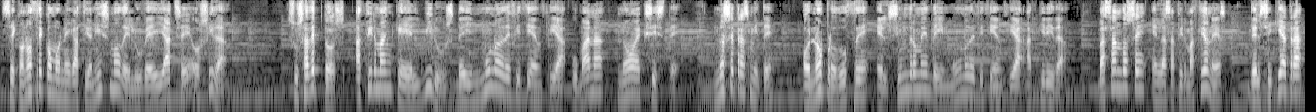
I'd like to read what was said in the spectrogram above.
se conoce como negacionismo del VIH o SIDA. Sus adeptos afirman que el virus de inmunodeficiencia humana no existe, no se transmite o no produce el síndrome de inmunodeficiencia adquirida, basándose en las afirmaciones del psiquiatra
